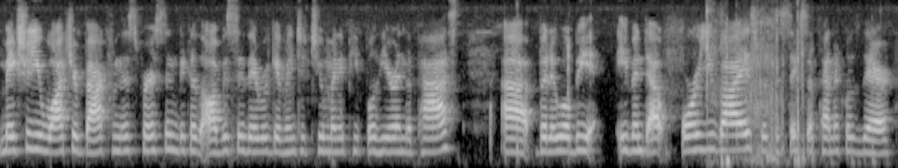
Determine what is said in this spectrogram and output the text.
make sure you watch your back from this person because obviously they were given to too many people here in the past. Uh, but it will be evened out for you guys with the Six of Pentacles there.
